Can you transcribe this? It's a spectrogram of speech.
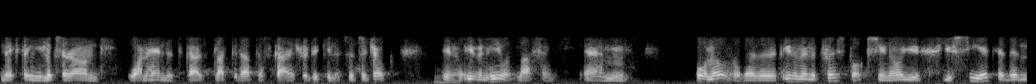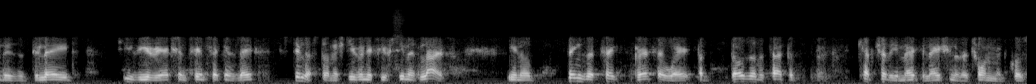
Next thing he looks around, one-handed, the guy's plucked it out the sky. It's ridiculous. It's a joke. You know, even he was laughing. Um, all over, even in the press box, you know, you you see it, and then there's a delayed TV reaction ten seconds later. Still astonished, even if you've seen it live. You know, things that take breath away, but those are the type of capture the imagination of the tournament because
